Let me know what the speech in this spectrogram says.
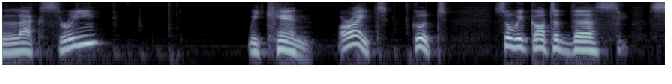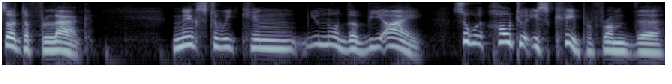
flag 3? We can. All right, good. So we got the third flag. Next, we can, you know, the VI. So how to escape from the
